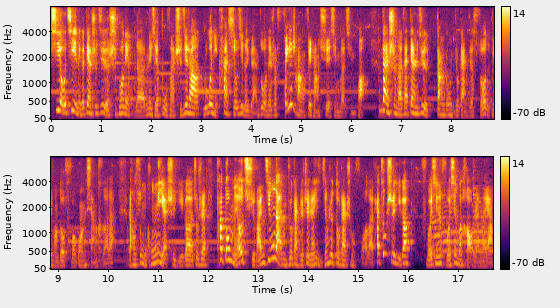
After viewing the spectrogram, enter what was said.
西游记》那个电视剧石驼岭的那些部分，实际上，如果你看《西游记》的原作，那是非常非常血腥的情况。但是呢，在电视剧当中，你就感觉所有的地方都佛光祥和的。然后孙悟空也是一个，就是他都没有取完经呢，你就感觉这人已经是斗战胜佛了，他就是一个佛心佛性的好人了呀。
